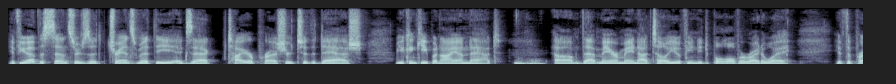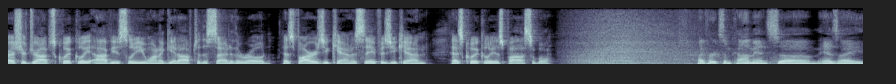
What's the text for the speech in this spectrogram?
If you have the sensors that transmit the exact tire pressure to the dash, you can keep an eye on that. Mm-hmm. Um, that may or may not tell you if you need to pull over right away. If the pressure drops quickly, obviously you want to get off to the side of the road as far as you can, as safe as you can, as quickly as possible. I've heard some comments um, as I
